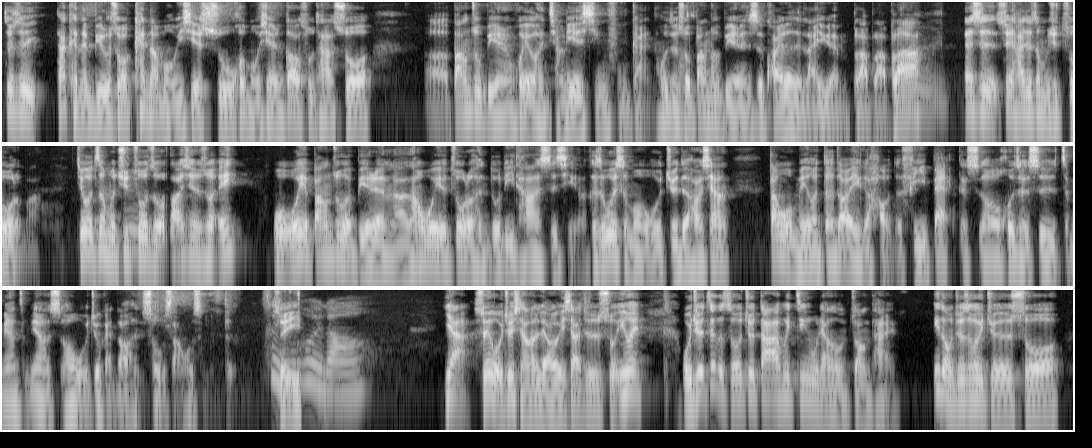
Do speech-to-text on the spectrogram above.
就是他可能，比如说看到某一些书，或某些人告诉他说，呃，帮助别人会有很强烈的幸福感，或者说帮助别人是快乐的来源，不啦不啦不啦。但是，所以他就这么去做了嘛。结果这么去做之后，发现说，哎，我我也帮助了别人啦，然后我也做了很多利他的事情啊。可是为什么我觉得好像当我没有得到一个好的 feedback 的时候，或者是怎么样怎么样的时候，我就感到很受伤或什么的。所以会的。呀，所以我就想要聊一下，就是说，因为我觉得这个时候就大家会进入两种状态，一种就是会觉得说，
